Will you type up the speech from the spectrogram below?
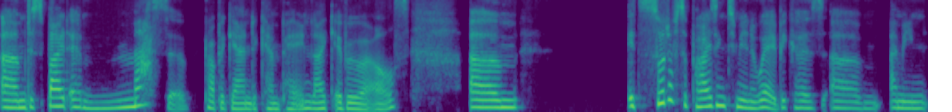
um, despite a massive propaganda campaign like everywhere else. Um, it's sort of surprising to me in a way because um, I mean,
